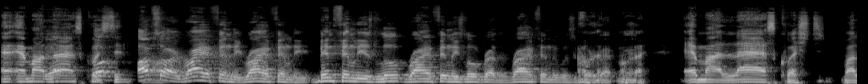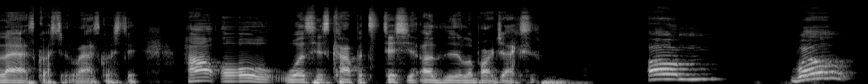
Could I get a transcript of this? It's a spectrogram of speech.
And, and my Yeah. last question. Oh, I'm uh, sorry, Ryan Finley. Ryan Finley. Ben Finley is little Ryan Finley's little brother. Ryan Finley was the Okay, quarterback. okay. And my last question, my last question, last question. How old was his competition other than Lamar Jackson? Um, well,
